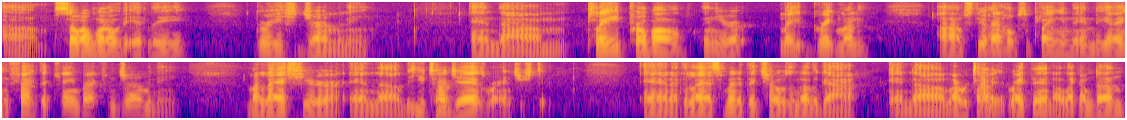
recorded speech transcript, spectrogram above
Um, so I went over to Italy, Greece, Germany, and um, played pro ball in Europe. Made great money. Um, still had hopes of playing in the NBA. In fact, I came back from Germany my last year, and uh, the Utah Jazz were interested. And at the last minute, they chose another guy, and um, I retired right then. I like I'm done.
